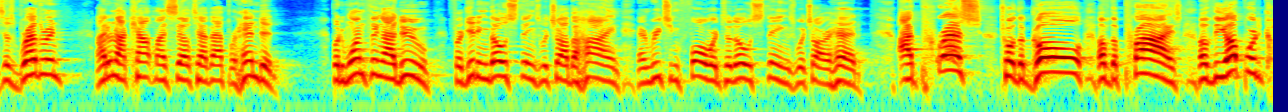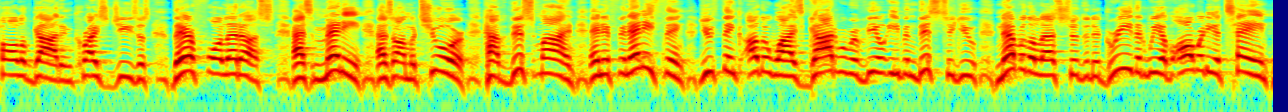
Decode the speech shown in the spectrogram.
He says, Brethren, I do not count myself to have apprehended. But one thing I do, forgetting those things which are behind and reaching forward to those things which are ahead. I press toward the goal of the prize of the upward call of God in Christ Jesus. Therefore, let us, as many as are mature, have this mind. And if in anything you think otherwise, God will reveal even this to you. Nevertheless, to the degree that we have already attained,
